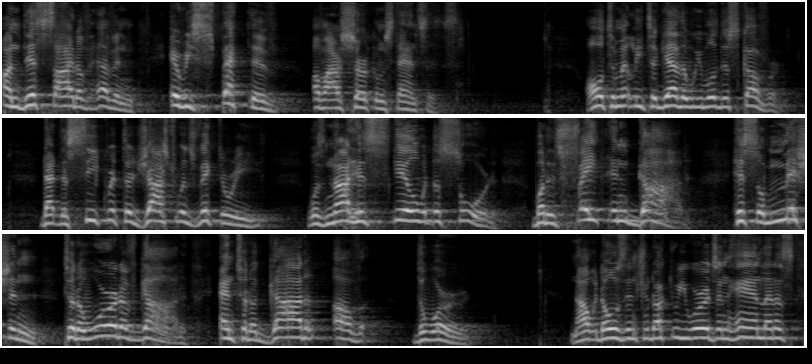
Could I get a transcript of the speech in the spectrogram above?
on this side of heaven, irrespective of our circumstances. Ultimately, together we will discover that the secret to Joshua's victory was not his skill with the sword, but his faith in God, his submission to the word of God, and to the God of the Word. Now, with those introductory words in hand, let us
